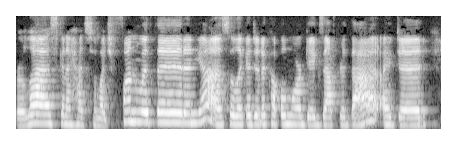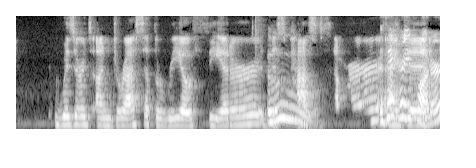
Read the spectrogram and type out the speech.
burlesque, and I had so much fun with it, and yeah, so like I did a couple more gigs after that. I did Wizards Undress at the Rio Theater this Ooh. past summer. Is it I Harry did- Potter?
